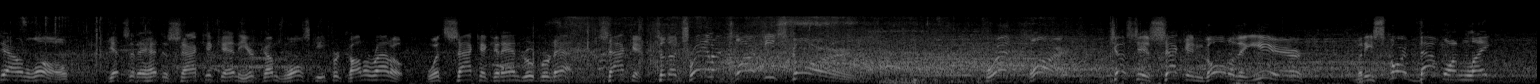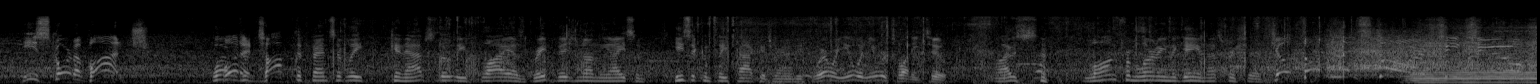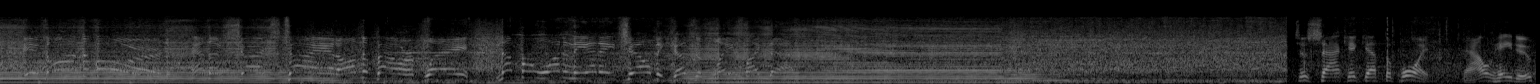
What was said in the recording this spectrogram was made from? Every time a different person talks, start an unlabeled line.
down low. Gets it ahead to Sakic, and here comes Wolski for Colorado with Sakic and Andrew Brunette. Sakic to the trailer. Clark, he scores! Brett Clark, just his second goal of the year, but he scored that one like he scored a bunch.
Well,
what a top
defensively, can absolutely fly, has great vision on the ice, and he's a complete package, Randy.
Where were you when you were 22?
Well, I was long from learning the game, that's for sure.
Joe Thornton, To Sakic at the point. Now Hejduk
